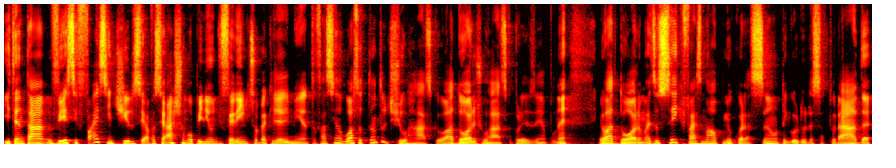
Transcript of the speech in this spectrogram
E tentar ver se faz sentido, se você acha uma opinião diferente sobre aquele alimento. Fala assim, eu gosto tanto de churrasco, eu adoro churrasco, por exemplo, né? Eu adoro, mas eu sei que faz mal pro meu coração, tem gordura saturada,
